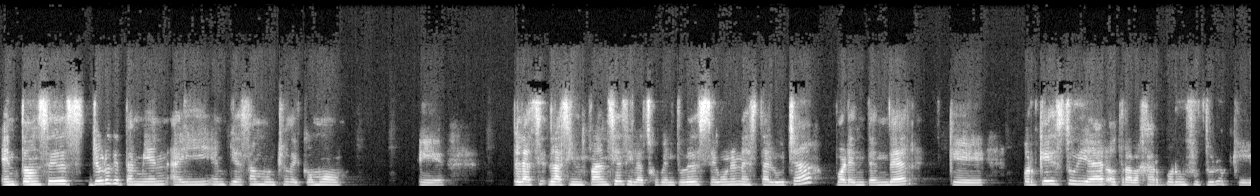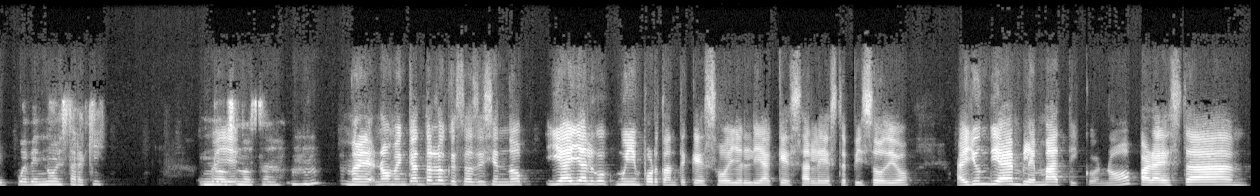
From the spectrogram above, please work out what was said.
Entonces, yo creo que también ahí empieza mucho de cómo eh, las, las, infancias y las juventudes se unen a esta lucha por entender que por qué estudiar o trabajar por un futuro que puede no estar aquí. Nos, Oye, nos, uh -huh. me, no, me encanta lo que estás diciendo y hay algo muy importante que es hoy, el día que sale este episodio, hay un día emblemático, ¿no? Para esta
